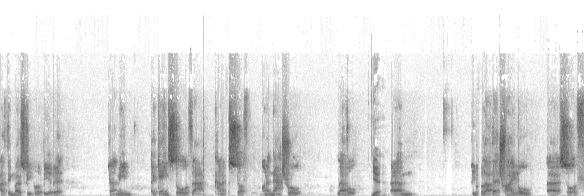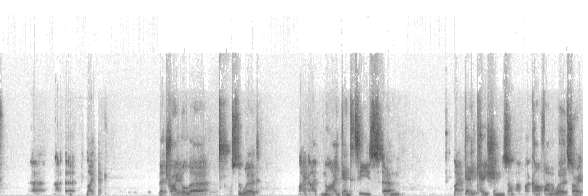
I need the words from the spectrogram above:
I think most people will be a bit, you know I mean, against all of that kind of stuff on a natural level. yeah, Um, people have their tribal uh, sort of uh, uh, like their tribal, uh, what's the word? Like, uh, not identities, um, like dedications. I'm, I can't find the word, sorry.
